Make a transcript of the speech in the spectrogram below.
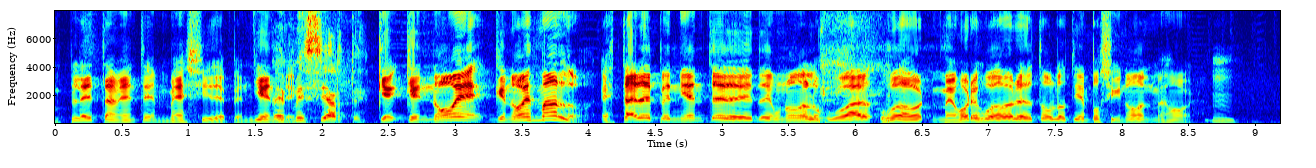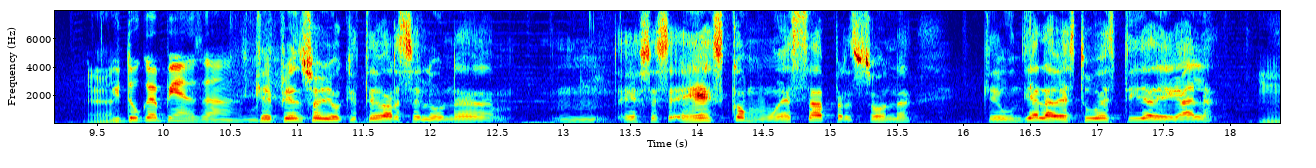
completamente Messi dependiente. es Mesiarte. Que, que no es, que no es malo estar dependiente de, de uno de los jugador- jugador- mejores jugadores de todos los tiempos, si no el mejor. Mm. ¿Y tú qué piensas? ¿Qué pienso yo? Que este Barcelona mm, es, es, es como esa persona que un día la ves tú vestida de gala, Mm.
